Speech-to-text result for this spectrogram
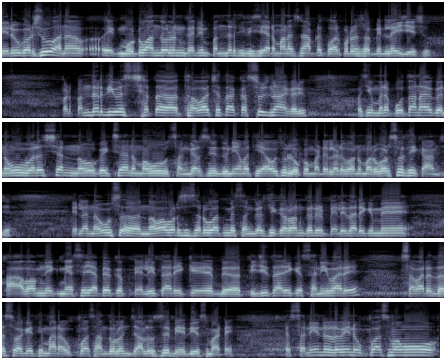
ભેરું કરશું અને એક મોટું આંદોલન કરીને પંદરથી વીસ હજાર માણસને આપણે કોર્પોરેશન સબમિટ લઈ જઈશું. પણ પંદર દિવસ છતાં, થવા છતાં કશું જ ના કર્યું. પછી મને પોતાને આવ્યું કે નવું વર્ષ છે નવું કંઈક છે અને હું સંઘર્ષની દુનિયામાંથી આવું છું, લોકો માટે લડવાનું મારું વર્ષોથી કામ છે. એટલે નવું નવા વર્ષની શરૂઆત મેં સંઘર્ષથી કરવાનું કર્યું. પહેલી તારીખે મેં આ આવામને એક મેસેજ આપ્યો કે પહેલી તારીખે ત્રીજી તારીખે શનિવારે સવારે દસ વાગ્યાથી મારા ઉપવાસ આંદોલન ચાલુ છે બે દિવસ માટે. શનિ અને રવિના ઉપવાસમાં હું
